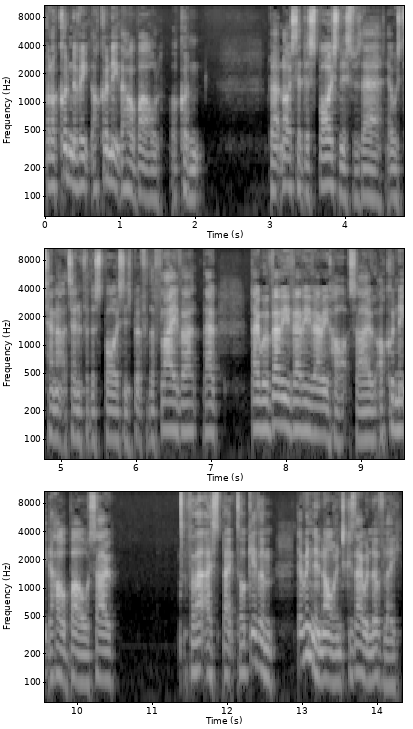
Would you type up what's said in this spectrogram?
but I couldn't have eat. I couldn't eat the whole bowl. I couldn't. But like I said, the spiciness was there. It was 10 out of 10 for the spiciness. But for the flavour, they, they were very, very, very hot. So I couldn't eat the whole bowl. So for that aspect, I'll give them... They're in the nines because they were lovely.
